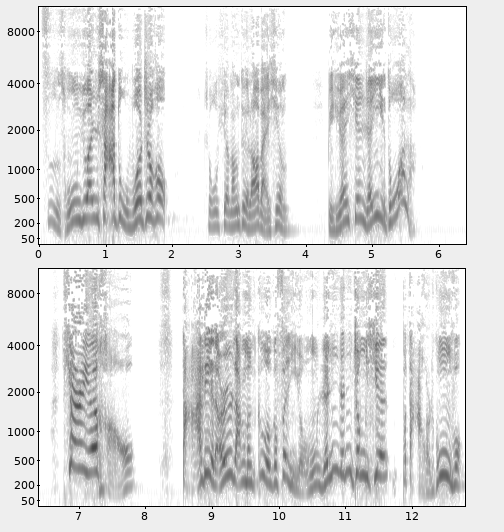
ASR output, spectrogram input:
自从冤杀杜伯之后，周宣王对老百姓比原先仁义多了。天儿也好，打猎的儿郎们个个奋勇，人人争先，不大会儿的功夫。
